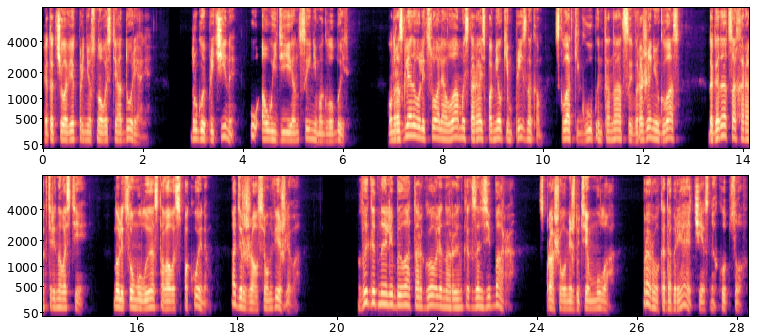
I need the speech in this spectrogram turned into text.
Этот человек принес новости о Дориане. Другой причины у аудиенции не могло быть. Он разглядывал лицо а-ля ламы, стараясь по мелким признакам, складке губ, интонации, выражению глаз, догадаться о характере новостей. Но лицо Мулы оставалось спокойным, а держался он вежливо. «Выгодная ли была торговля на рынках Занзибара?» – спрашивал между тем Мула. «Пророк одобряет честных купцов».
